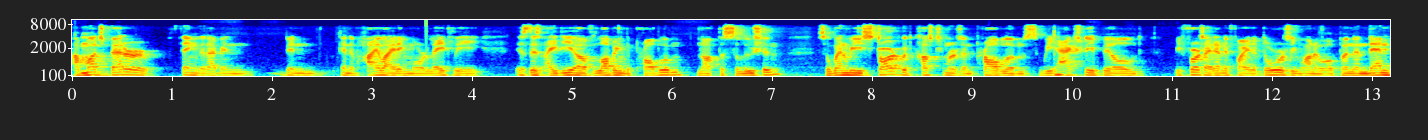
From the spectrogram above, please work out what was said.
A much better thing that I've been been kind of highlighting more lately is this idea of loving the problem, not the solution. So when we start with customers and problems, we actually build. We first identify the doors we want to open, and then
